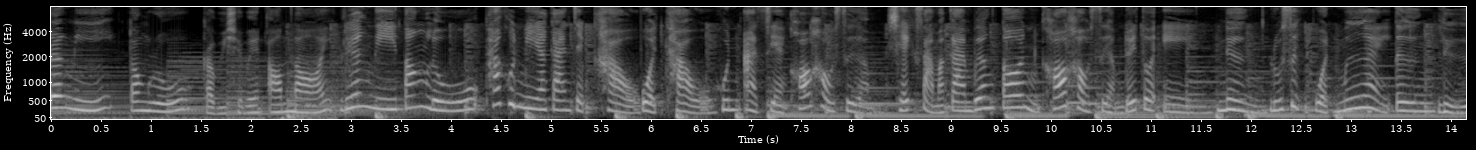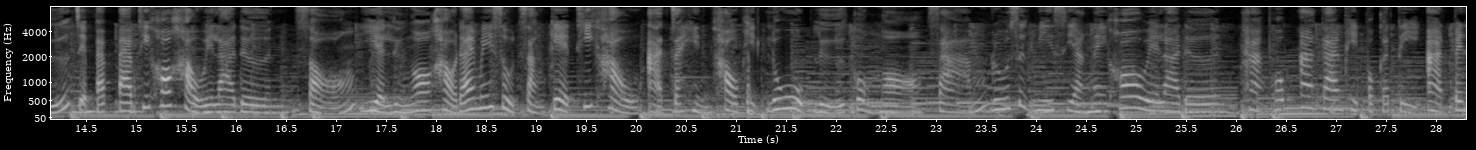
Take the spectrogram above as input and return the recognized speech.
เรื่องนี้ต้องรู้กับวิเชเวนอ้อมน้อย เรื่องนี้ต้องรู้ ถ้าคุณมีอาการเจ็บเข่า ปวดเข่า คุณอาจเสี่ยงข้อเข่าเสื่อม เช็คสามอาการเบื้องต้น ข้อเข่าเสื่อมด้วยตัวเอง 1. รู้สึกปวดเมื่อย ตึง หรือเจ็บแป๊บๆที่ข้อเข่าเวลาเดิน 2. เหยียดหรืองอเข่าได้ไม่สุด สังเกตที่เข่าอาจจะเห็นเข่าผิดรูป หรือก่งงอ 3. รู้สึกมีเสียงในข้อเวลาเดินหากพบอาการผิดปกติ อาจเป็น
